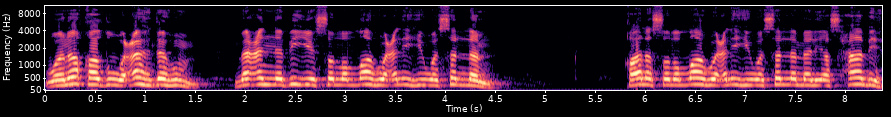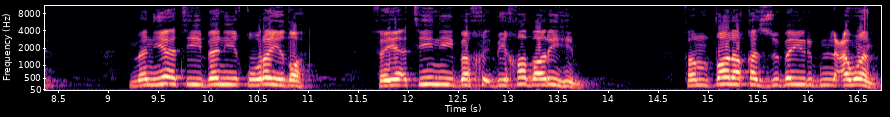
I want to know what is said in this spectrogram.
ونقضوا عهدهم مع النبي صلى الله عليه وسلم قال صلى الله عليه وسلم لأصحابه من يأتي بني قريضة فيأتيني بخبرهم فانطلق الزبير بن العوام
